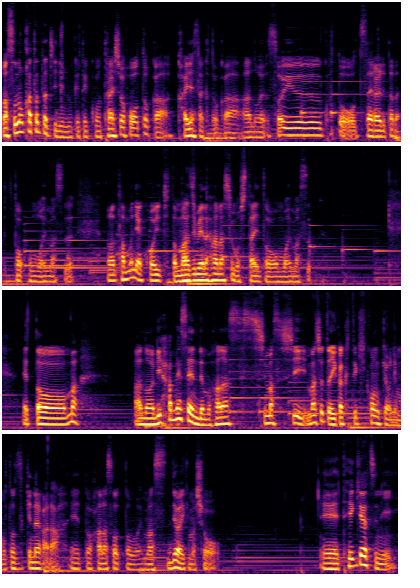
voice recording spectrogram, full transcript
まあ、その方たちに向けてこう対処法とか改善策とかあのそういうことを伝えられたらと思います。あのたまにはこういうちょっと真面目な話もしたいと思います。えっとまああのリハ目線でも話しますし、まあ、ちょっと医学的根拠に基づきながら、えっと、話そうと思います。では行きましょう、えー低気圧に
